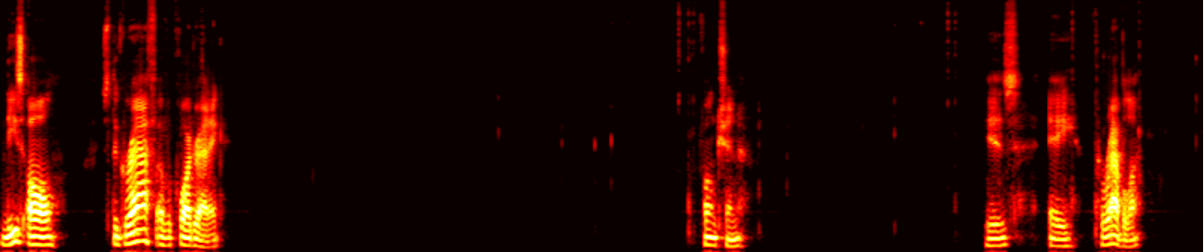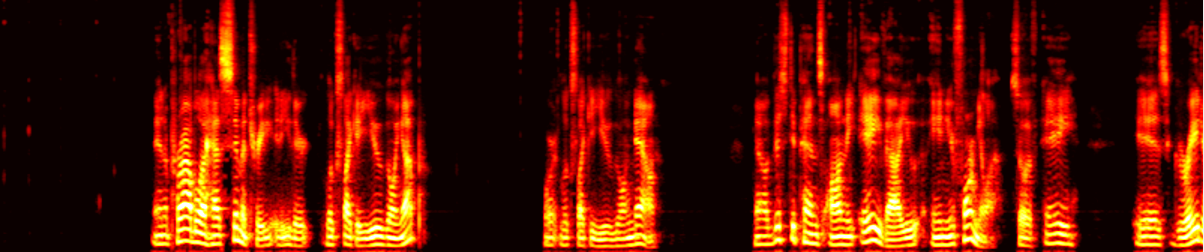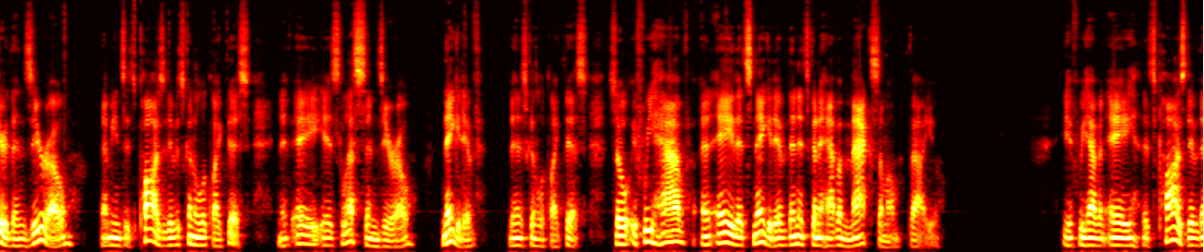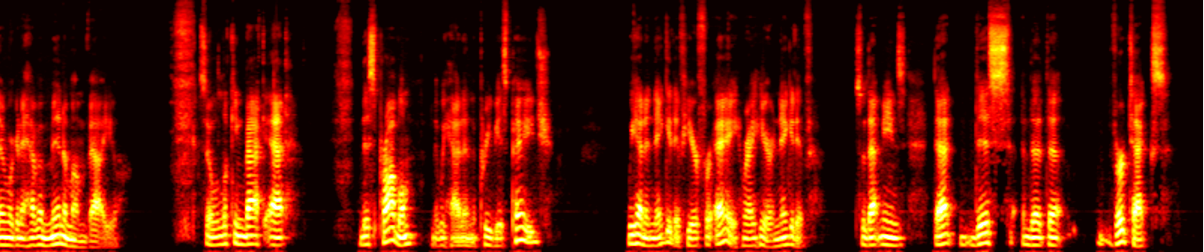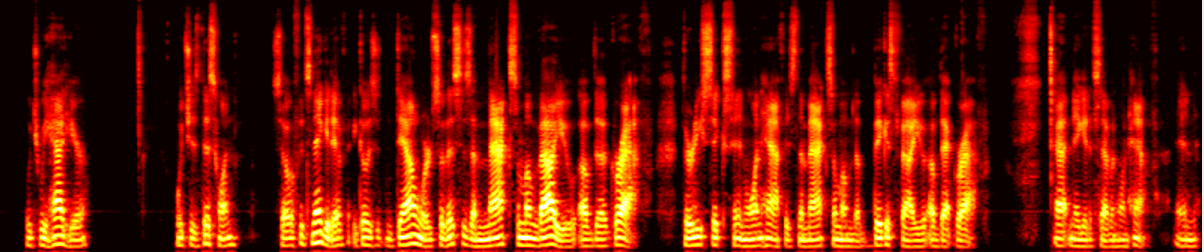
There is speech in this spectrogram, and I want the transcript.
these all, so the graph of a quadratic function is a parabola. And a parabola has symmetry. It either looks like a U going up or it looks like a U going down. Now this depends on the A value in your formula. So if A is greater than 0, that means it's positive, it's going to look like this. And if A is less than 0, negative, then it's going to look like this. So if we have an A that's negative, then it's going to have a maximum value. If we have an a that's positive, then we're going to have a minimum value. So looking back at this problem that we had in the previous page, we had a negative here for a right here, negative. So that means that this, that the vertex, which we had here, which is this one, so if it's negative, it goes downward. So this is a maximum value of the graph. 36 and 1 half is the maximum, the biggest value of that graph at negative 7 1 half. And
